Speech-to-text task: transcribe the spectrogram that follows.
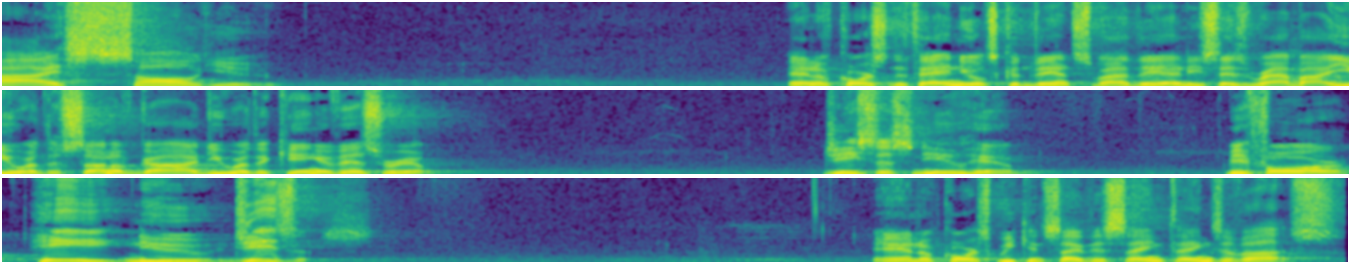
I saw you. And of course, Nathanael's convinced by then. He says, Rabbi, you are the Son of God, you are the King of Israel. Jesus knew him before he knew Jesus. And of course, we can say the same things of us.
